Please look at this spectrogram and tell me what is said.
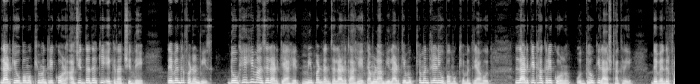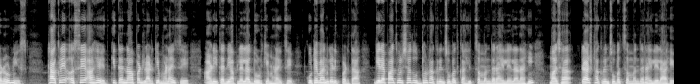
लाडके उपमुख्यमंत्री कोण? अजितदादा की एकनाथ शिंदे? देवेंद्र फडणवीस दोघेही माझे लाडके आहेत. मी पण त्यांचा लाडका आहे. त्यामुळे आम्ही लाडके मुख्यमंत्री आणि उपमुख्यमंत्री आहोत. लाडके ठाकरे कोण? उद्धव की राज ठाकरे? देवेंद्र फडणवीस? ठाकरे असे आहेत की त्यांना आपण लाडके म्हणायचे आणि त्यांनी आपल्याला दोडके म्हणायचे. कुठे भानगडीत पडता? गेल्या पाच वर्षात उद्धव ठाकरेंसोबत काहीच संबंध राहिलेला नाही. माझ्या राज ठाकरेंसोबत संबंध राहिलेला आहे.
